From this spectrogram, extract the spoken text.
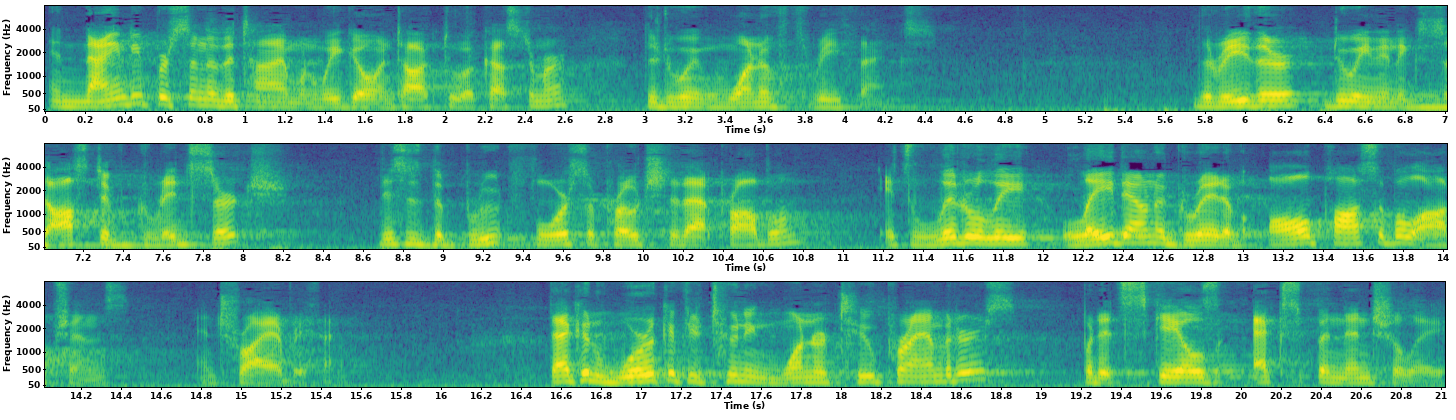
And 90% of the time when we go and talk to a customer, they're doing one of three things. They're either doing an exhaustive grid search. This is the brute force approach to that problem. It's literally lay down a grid of all possible options and try everything. That could work if you're tuning one or two parameters, but it scales exponentially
